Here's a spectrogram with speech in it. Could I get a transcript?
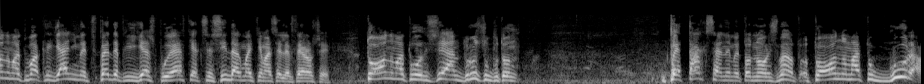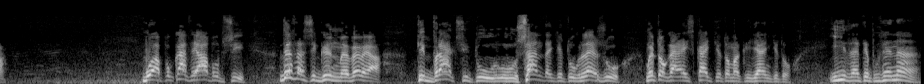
όνομα του Μακρυγιάννη με τις πέντε πληγές που έφτιαξε σύνταγμα και μας ελευθέρωσε. Το όνομα του Οδυσσέα Αντρούσου που τον πετάξανε με τον ορισμένο. Το όνομα του Γκούρα που από κάθε άποψη Δεν θα συγκρίνουμε βέβαια την πράξη του Σάντα και του Γλέζου με τον Καραϊσκάκη και τον Μακρυγιάννη και το. Είδατε πουθενά.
